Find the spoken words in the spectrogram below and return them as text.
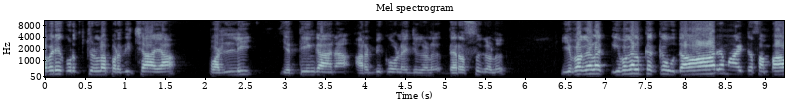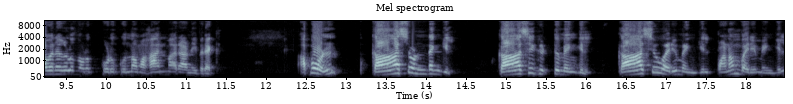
അവരെ കുറിച്ചുള്ള പ്രതിച്ഛായ പള്ളി എത്തീങ്കാന അറബി കോളേജുകൾ ദറസുകൾ ഇവകളെ ഇവകൾക്കൊക്കെ ഉദാരമായിട്ട് സംഭാവനകൾ കൊടുക്കുന്ന മഹാന്മാരാണ് ഇവരൊക്കെ. അപ്പോൾ കാശുണ്ടെങ്കിൽ കാശ് കിട്ടുമെങ്കിൽ കാശ് വരുമെങ്കിൽ പണം വരുമെങ്കിൽ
